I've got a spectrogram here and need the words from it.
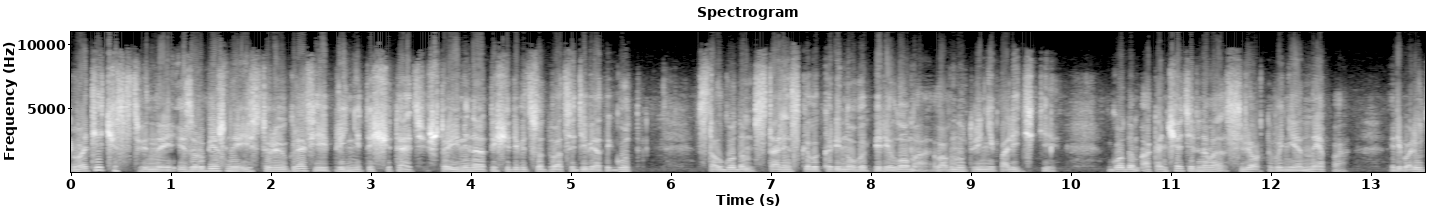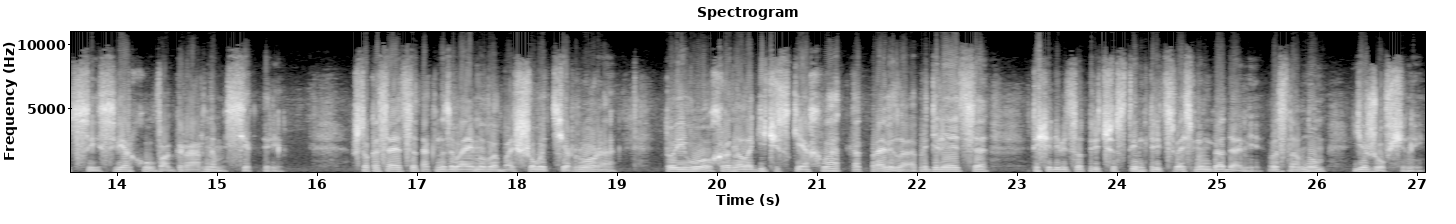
В отечественной и зарубежной историографии принято считать, что именно 1929 год стал годом сталинского коренного перелома во внутренней политике, годом окончательного свертывания НЭПа, революции сверху в аграрном секторе. Что касается так называемого большого террора, то его хронологический охват, как правило, определяется 1936-38 годами, в основном Ежовщиной.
